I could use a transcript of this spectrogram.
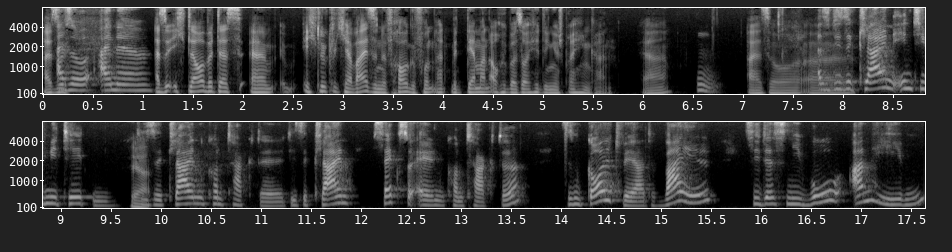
Also, also, eine. Also ich glaube, dass äh, ich glücklicherweise eine Frau gefunden habe, mit der man auch über solche Dinge sprechen kann. Ja. Hm. Also, äh, also diese kleinen Intimitäten, ja. diese kleinen Kontakte, diese kleinen sexuellen Kontakte, sind Gold wert, weil sie das Niveau anheben,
